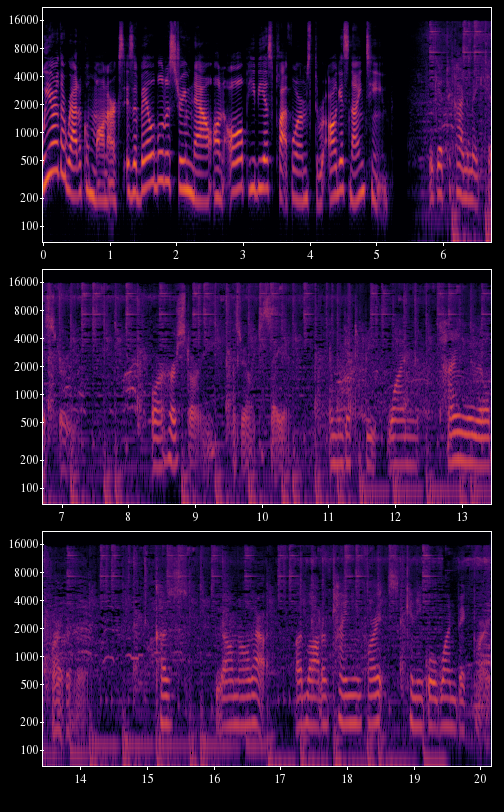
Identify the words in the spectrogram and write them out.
We Are the Radical Monarchs is available to stream now on all PBS platforms through August 19th. We get to kind of make history, or her story, as we like to say it. And we get to be one tiny little part of it. Because we all know that a lot of tiny parts can equal one big part.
